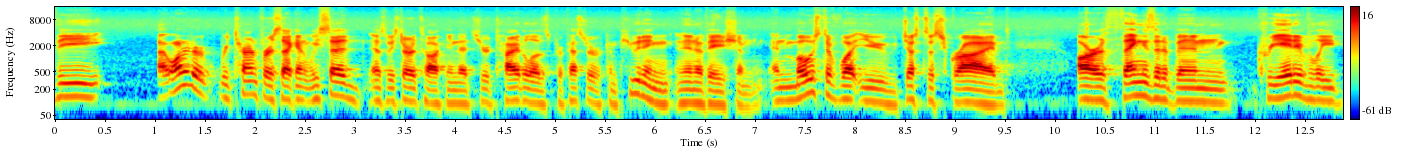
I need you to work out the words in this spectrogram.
The I wanted to return for a second. We said as we started talking that your title is Professor of Computing and Innovation, and most of what you just described are things that have been creatively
